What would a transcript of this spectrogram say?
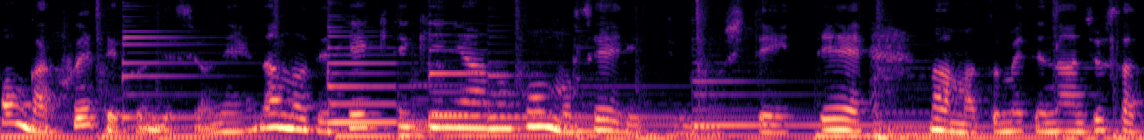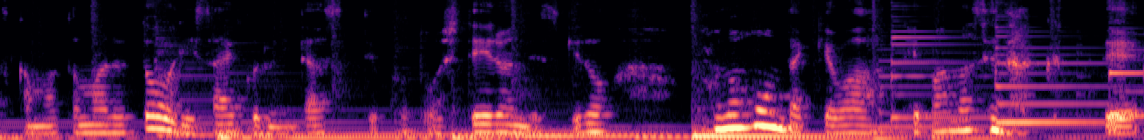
本が増えていくんですよね。なので定期的にあの本の整理っていうのをしていて、まあ、まとめて何十冊かまとまるとリサイクルに出すっていうことをしているんですけどこの本だけは手放せなくって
